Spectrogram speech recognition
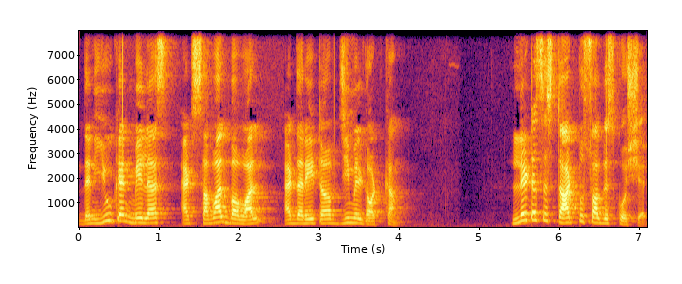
then you can mail us at sawalbawal at the rate of gmail.com. Let us start to solve this question.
